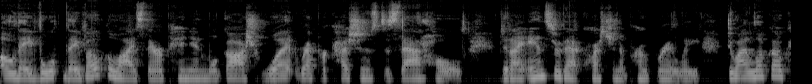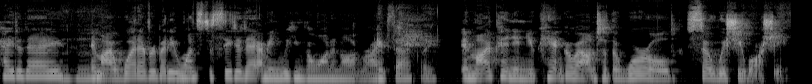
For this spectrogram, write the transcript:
Oh, they vo- they vocalized their opinion. Well, gosh, what repercussions does that hold? Did I answer that question appropriately? Do I look okay today? Mm-hmm. Am I what everybody wants to see today? I mean, we can go on and on, right? Exactly. In my opinion, you can't go out into the world so wishy washy.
